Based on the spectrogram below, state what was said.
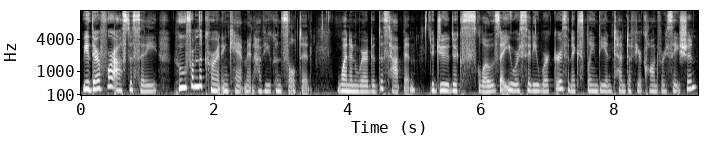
We therefore asked the city, who from the current encampment have you consulted? When and where did this happen? Did you disclose that you were city workers and explain the intent of your conversation?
